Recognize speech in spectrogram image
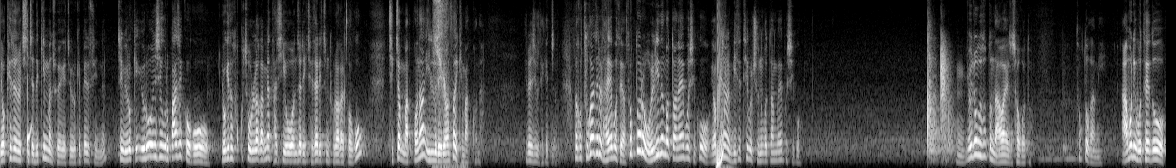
역회전을 진짜 느낌만 줘야겠죠. 이렇게 뺄 수 있는. 지금 이렇게 이런 식으로 빠질 거고 여기서 속구쳐 올라가면 다시 이 원자리 제자리쯤 돌아갈 거고 직접 맞거나 일로 내려와서 이렇게 맞거나 이런 식으로 되겠죠. 그리고 두 가지를 다 해보세요. 속도를 올리는 것도 하나 해보시고 역회전을 미스 팁을 주는 것도 한번 해보시고. 음, 요 정도 속도 나와야죠. 적어도 속도감이. 아무리 못해도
